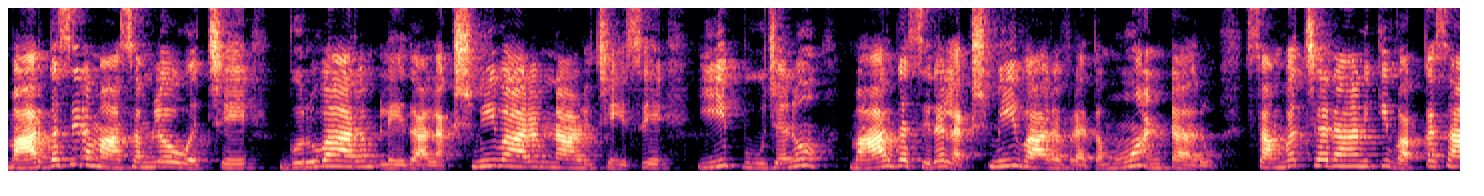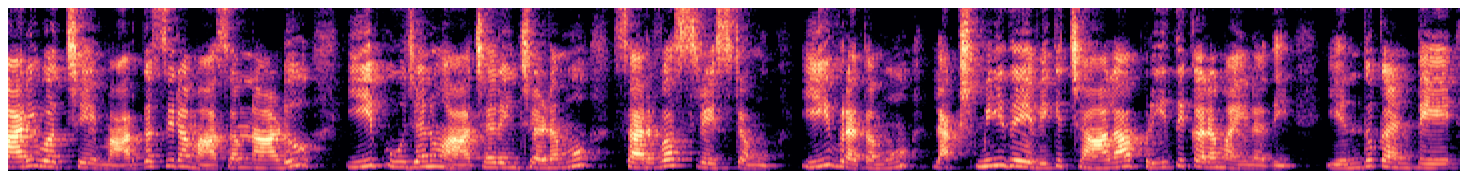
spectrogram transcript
మార్గశిర మాసంలో వచ్చే గురువారం లేదా లక్ష్మీవారం నాడు చేసే ఈ పూజను మార్గశిర లక్ష్మీవార వ్రతము అంటారు. సంవత్సరానికి ఒక్కసారి వచ్చే మార్గశిర మాసం నాడు ఈ పూజను ఆచరించడము సర్వశ్రేష్టము. ఈ వ్రతము లక్ష్మీదేవికి చాలా ప్రీతికరమైనది. ఎందుకంటే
